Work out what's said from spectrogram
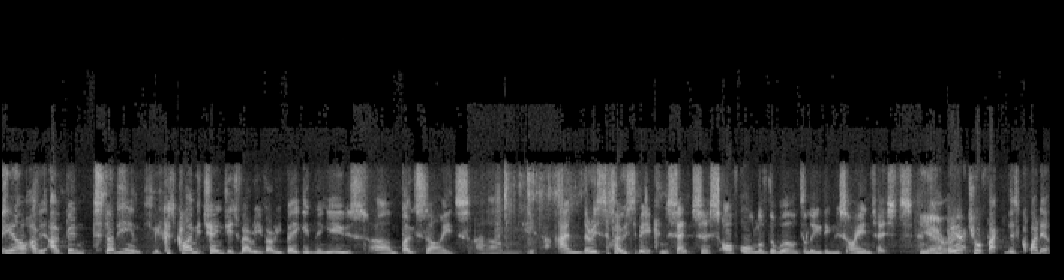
you know, I've, I've been studying because climate change is very, very big in the news, um, both sides. Um, and there is supposed to be a consensus of all of the world's leading scientists. Yeah, But in actual fact, there's quite a,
